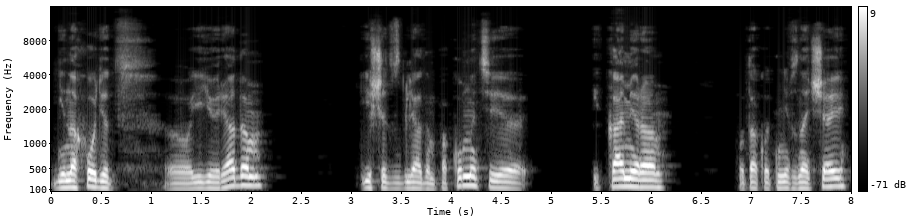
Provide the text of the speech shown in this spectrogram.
не находит э, ее рядом, ищет взглядом по комнате, и камера вот так вот невзначай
